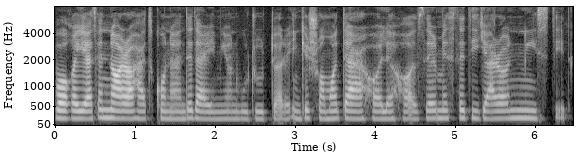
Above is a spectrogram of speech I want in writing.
واقعیت ناراحت کننده در این میان وجود داره اینکه شما در حال حاضر مثل دیگران نیستید.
